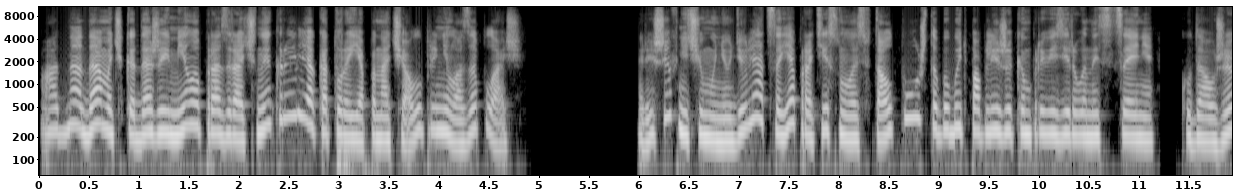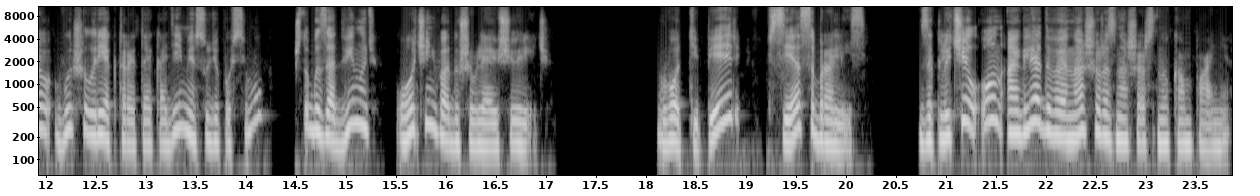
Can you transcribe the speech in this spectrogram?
Одна дамочка даже имела прозрачные крылья, которые я поначалу приняла за плащ. Решив ничему не удивляться, я протиснулась в толпу, чтобы быть поближе к импровизированной сцене, куда уже вышел ректор этой академии, судя по всему, чтобы задвинуть очень воодушевляющую речь. Вот теперь все собрались. Заключил он, оглядывая нашу разношерстную компанию.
